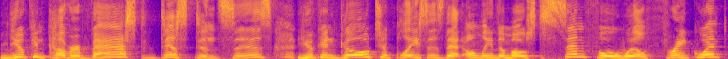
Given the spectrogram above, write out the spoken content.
you can cover vast distances, you can go to places that only the most sinful will frequent,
